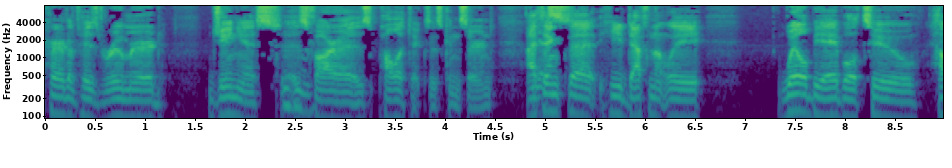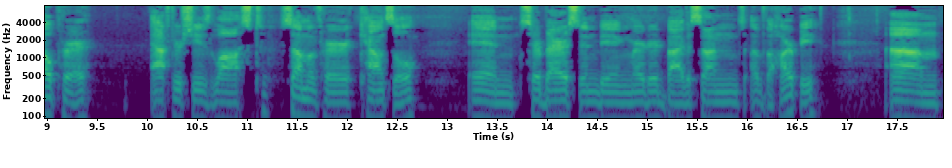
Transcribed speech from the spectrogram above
heard of his rumored genius as mm-hmm. far as politics is concerned. I Yes. think that he definitely will be able to help her after she's lost some of her counsel in Sir Barristan being murdered by the sons of the Harpy. Um,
